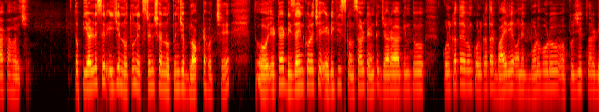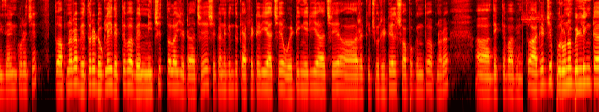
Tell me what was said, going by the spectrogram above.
রাখা হয়েছে। তো পিয়ারলেসের এই যে নতুন এক্সটেনশন নতুন যে ব্লকটা হচ্ছে, তো এটা ডিজাইন করেছে এডিফিস কনসালটেন্ট যারা কিন্তু কলকাতা এবং কলকাতার বাইরে অনেক বড় বড় প্রজেক্ট তারা ডিজাইন করেছে। তো আপনারা ভেতরে ঢুকলেই দেখতে পাবেন, নিচের তলায় যেটা আছে, সেখানে কিন্তু ক্যাফেটেরিয়া আছে ওয়েটিং এরিয়া আছে, আর কিছু রিটেল শপও কিন্তু আপনারা দেখতে পাবেন। তো আগের যে পুরনো বিল্ডিংটা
